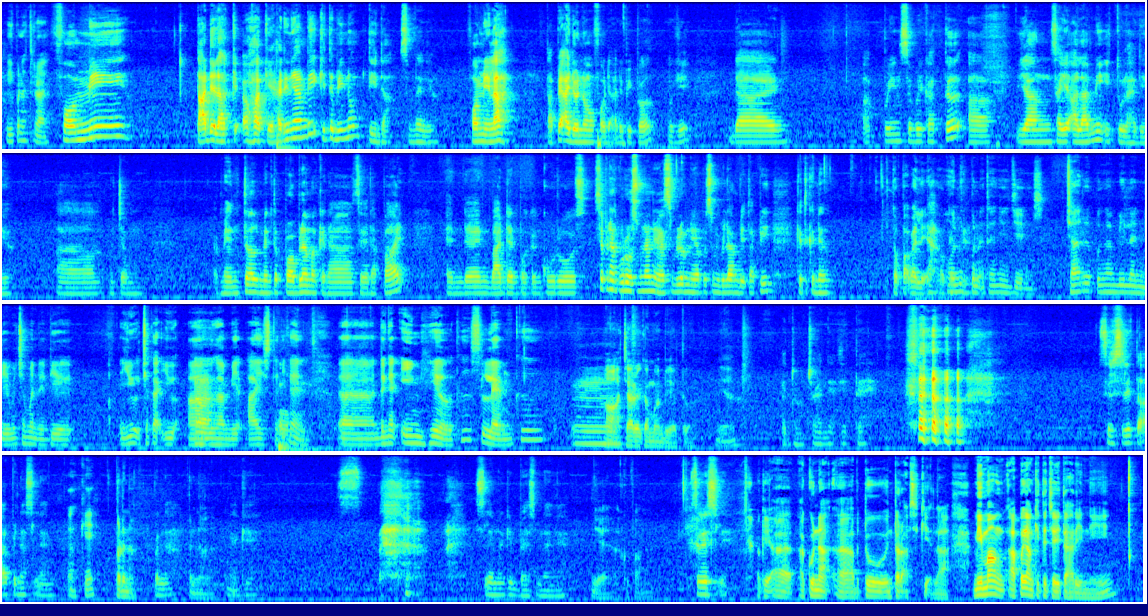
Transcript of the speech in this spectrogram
You pernah try? For me Tak adalah oh, Okay. Hari ni ambil Kita minum? Tidak sebenarnya. For me lah. Tapi I don't know For the other people Okay? Dan Apa yang saya boleh kata uh, Yang saya alami Itulah dia. Uh, Macam Mental Mental problem akan uh, saya dapat And then Badan pun akan kurus Saya pernah kurus sebenarnya Sebelum ni apa semua bila ambil Tapi Kita kena Top up balik lah Oh, orang kata. lupa nak tanya James. Cara pengambilan dia macam mana dia you cakap you uh, Ah. mengambil ais tadi Oh. kan? Uh, dengan inhale ke slam ke? hmm. Ah, cara kamu ambil tu. Ya. Aduh, macam mana nak cerita? Seriously tak, I pernah slam. Okay. Pernah. Pernah. Pernah. Okay. slam lagi best sebenarnya. Ya, yeah, aku faham. Seriously. Okay, uh, aku nak uh, tu interrupt sikit lah. Memang apa yang kita cerita hari ni,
